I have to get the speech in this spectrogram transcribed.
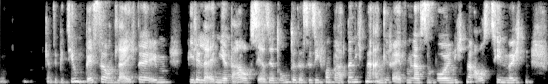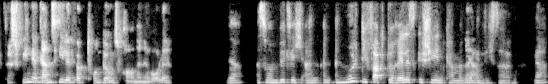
ganze Beziehung besser und leichter. Eben viele leiden ja da auch sehr, sehr drunter, dass sie sich vom Partner nicht mehr angreifen lassen wollen, nicht mehr ausziehen möchten. Das spielen ja ganz viele Faktoren bei uns Frauen eine Rolle. Ja, also wirklich ein, ein, ein multifaktorelles Geschehen, kann man ja. eigentlich sagen. Ja.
